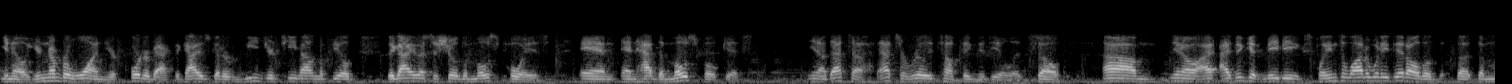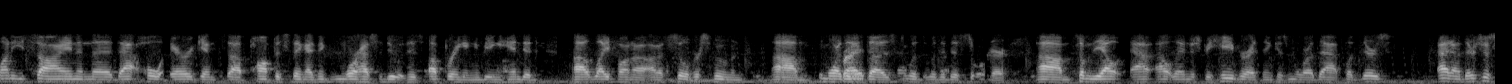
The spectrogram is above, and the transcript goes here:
You know, you're number one, your quarterback, the guy who's going to lead your team out on the field, the guy who has to show the most poise and and have the most focus. You know, that's a that's a really tough thing to deal with. So, um, you know, I, I think it maybe explains a lot of what he did. Although the the, the money sign and the that whole arrogance, uh, pompous thing, I think more has to do with his upbringing and being handed uh, life on a on a silver spoon um, more than right. it does with with a disorder. Um, some of the out, out, outlandish behavior, I think, is more of that. But there's I don't know. There's just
